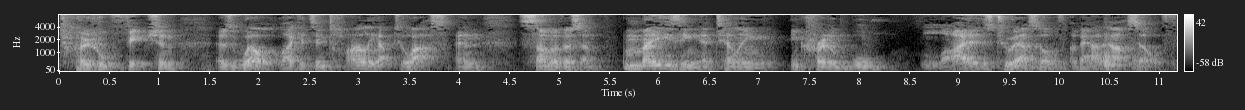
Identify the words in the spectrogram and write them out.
total fiction as well. Like it's entirely up to us and some of us are amazing at telling incredible lies to ourselves about ourselves.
